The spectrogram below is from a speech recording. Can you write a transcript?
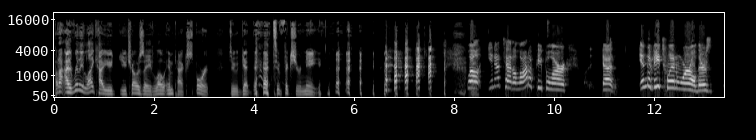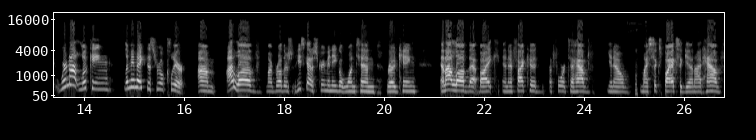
but I, I really like how you you chose a low impact sport to get to fix your knee. Well, you know, Ted, a lot of people are uh, in the V twin world. There's we're not looking. Let me make this real clear. Um, I love my brother's. He's got a Screaming Eagle 110 Road King, and I love that bike. And if I could afford to have, you know, my six bikes again, I'd have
